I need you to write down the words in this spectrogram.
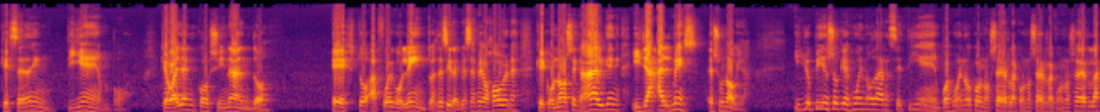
que se den tiempo, que vayan cocinando esto a fuego lento. Es decir, hay veces veo jóvenes que conocen a alguien y ya al mes es su novia. Y yo pienso que es bueno darse tiempo, es bueno conocerla, conocerla, conocerla,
